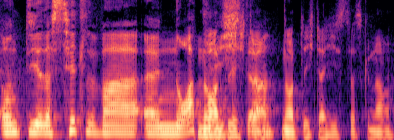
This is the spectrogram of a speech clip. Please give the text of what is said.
Und dir das Titel war äh, Nordlichter. Nordlichter. Nordlichter hieß das, genau.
